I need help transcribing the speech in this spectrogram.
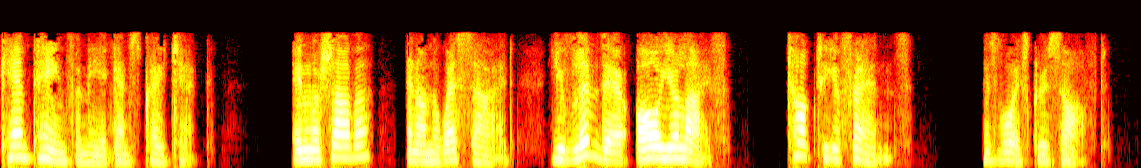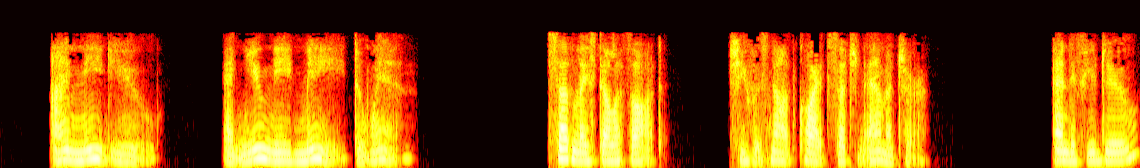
Campaign for me against Kraychek. In Warsaw and on the west side. You've lived there all your life. Talk to your friends. His voice grew soft. I need you, and you need me to win. Suddenly Stella thought, she was not quite such an amateur. And if you do?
